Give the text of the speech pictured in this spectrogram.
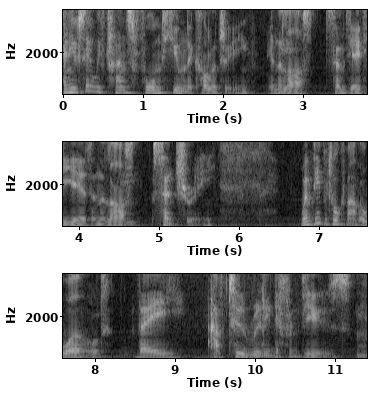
And you say we've transformed human ecology in the last 70, 80 years, in the last mm. century. When people talk about the world, they have two really different views. Mm.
